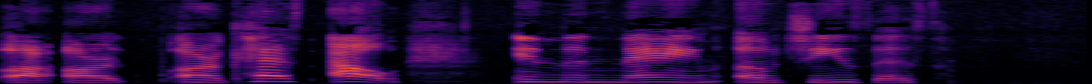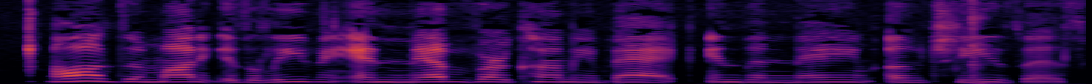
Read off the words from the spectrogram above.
are are, are cast out in the name of Jesus. All demonic is leaving and never coming back in the name of Jesus.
